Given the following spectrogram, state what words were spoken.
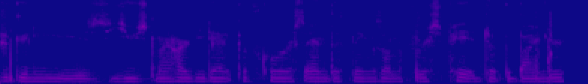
Dragoonie is used my Harpie deck, of course, and the things on the first page of the binder.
